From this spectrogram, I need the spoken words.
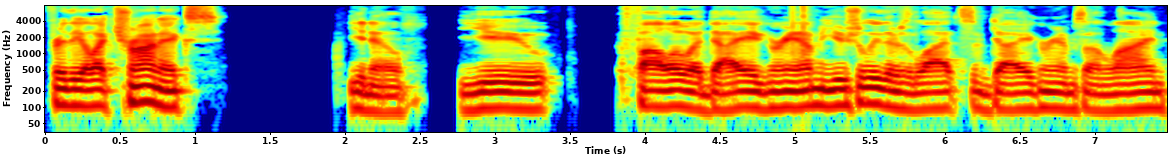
for the electronics, you know, you follow a diagram. Usually there's lots of diagrams online.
